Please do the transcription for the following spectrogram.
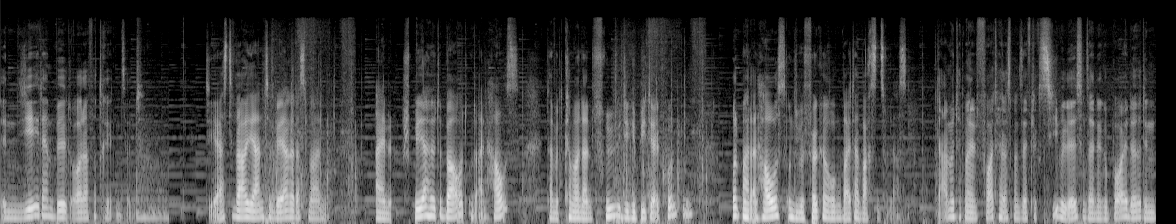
in jedem Bildorder vertreten sind. Die erste Variante wäre, dass man eine Speerhütte baut und ein Haus. Damit kann man dann früh die Gebiete erkunden und man hat ein Haus, um die Bevölkerung weiter wachsen zu lassen. Damit hat man den Vorteil, dass man sehr flexibel ist und seine Gebäude den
